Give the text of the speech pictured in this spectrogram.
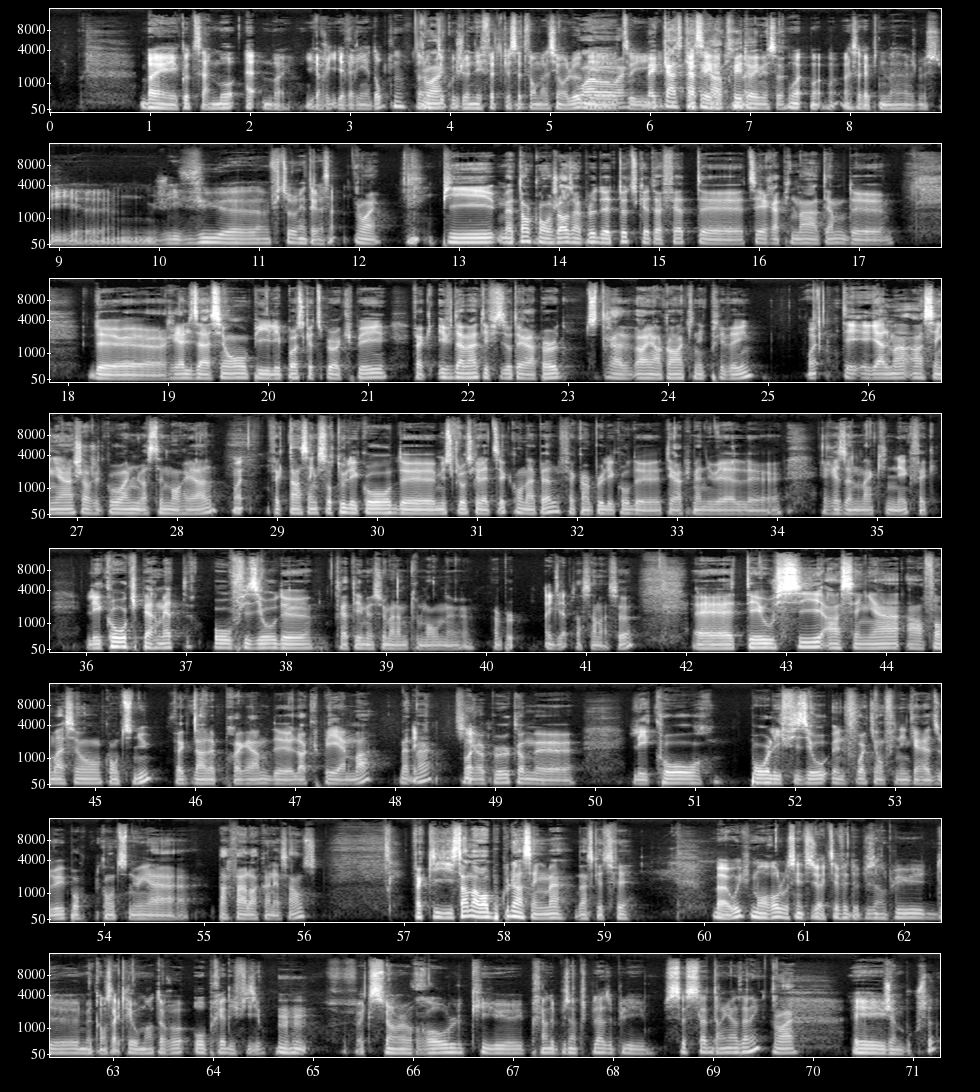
Ben, écoute, ça m'a. Ben, il n'y avait rien d'autre, Ouais. où je n'ai fait que cette formation-là. Ouais, mais, ouais, quand, quand t'es rentré, t'as aimé ça? Ouais, ouais, ouais. Assez rapidement, je me suis. euh, j'ai vu euh, un futur intéressant. Ouais. Puis, mettons qu'on jase un peu de tout ce que tu as fait euh, tu sais, rapidement en termes de, de réalisation, puis les postes que tu peux occuper. Fait que, évidemment, tu es physiothérapeute, tu travailles encore en clinique privée. Ouais. Tu es également enseignant chargé de cours à l'Université de Montréal. Ouais. Fait que tu enseignes surtout les cours de musculo-squelettique qu'on appelle. Fait qu'un peu les cours de thérapie manuelle, euh, raisonnement clinique. Fait que les cours qui permettent aux physios de traiter monsieur, madame, tout le monde euh, un peu. Exact. Ça ressemble à ça. Euh, tu es aussi enseignant en formation continue, fait que dans le programme de l'OCPMA maintenant, qui Ouais. est un peu comme euh, les cours pour les physios une fois qu'ils ont fini de graduer pour continuer à parfaire leurs connaissances. Fait qu'il semble avoir beaucoup d'enseignement dans ce que tu fais. Ben oui, puis mon rôle au sein de Physioactif est de plus en plus de me consacrer au mentorat auprès des physios. Fait que c'est un rôle qui prend de plus en plus de place depuis les 6-7 dernières années. Ouais. Et j'aime beaucoup ça.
